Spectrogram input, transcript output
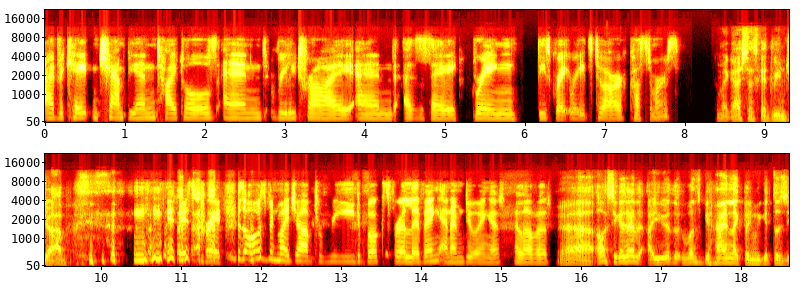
advocate and champion titles and really try and, as I say, bring these great reads to our customers. Oh my gosh, that's a dream job. it is great. It's always been my job to read books for a living, and I'm doing it. I love it. Yeah. Oh, so you guys are, are you the ones behind? Like when we get those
